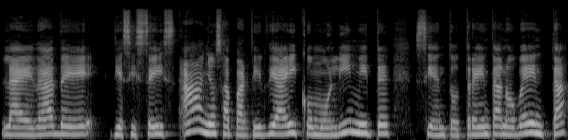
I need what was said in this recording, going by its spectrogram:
la edad de 16 años a partir de ahí como límite 130-90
